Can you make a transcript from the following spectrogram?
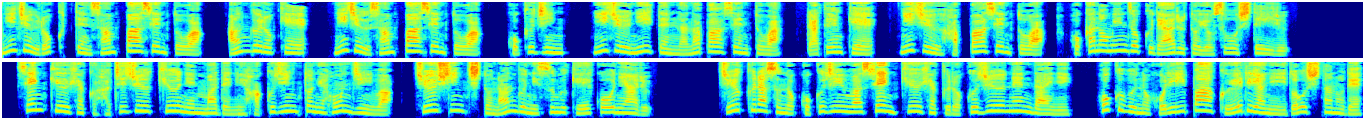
26.3%はアングロ系、23%は黒人、22.7%はラテン系、28%は他の民族であると予想している。1989年までに白人と日本人は中心地と南部に住む傾向にある。中クラスの黒人は1960年代に北部のホリーパークエリアに移動したので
